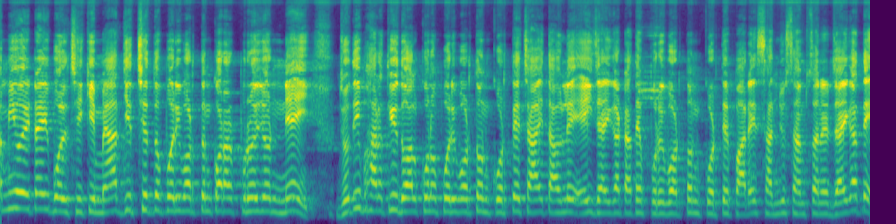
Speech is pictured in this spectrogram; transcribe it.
আমিও এটাই বলছি কি, ম্যাচ জিতছে তো পরিবর্তন করার প্রয়োজন নেই। যদি ভারতীয় দল কোনো পরিবর্তন করতে চায়, তাহলে এই জায়গাটাতে পরিবর্তন করতে পারে। সঞ্জু স্যামসনের জায়গাতে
